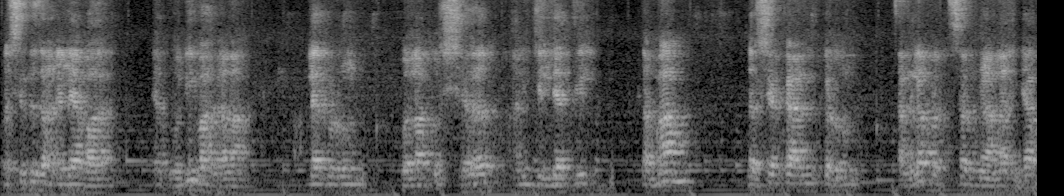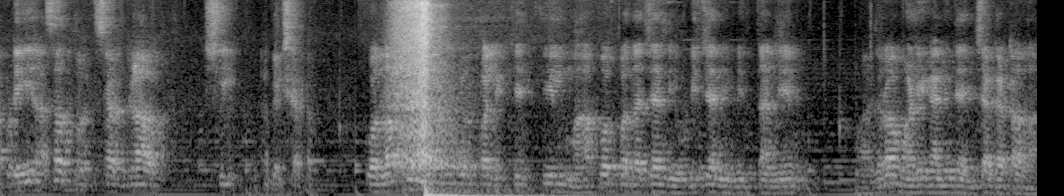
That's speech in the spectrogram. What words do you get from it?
प्रसिद्ध झालेल्या भाग या दोन्ही भागाला आपल्याकडून कोल्हापूर शहर आणि जिल्ह्यातील तमाम दर्शकांकडून चांगला प्रतिसाद मिळाला. यापुढेही असाच प्रतिसाद मिळावा अशी अपेक्षा करतो कोल्हापूर महानगरपालिकेतील महापौर पदाच्या निवडीच्या निमित्ताने माधुराव माडिक आणि त्यांच्या गटाला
